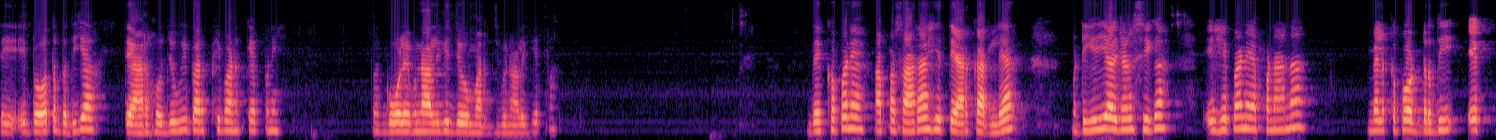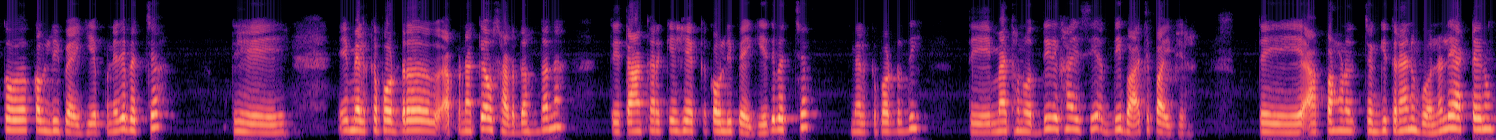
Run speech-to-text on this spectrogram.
ਤੇ ਇਹ ਬਹੁਤ ਵਧੀਆ ਤਿਆਰ ਹੋ ਜਾਊਗੀ ਬਰਫੀ ਬਣ ਕੇ ਆਪਣੀ। ਆਪਾਂ ਗੋਲੇ ਬਣਾ ਲਈਏ, ਜੋ ਮਰਜ਼ੀ ਬਣਾ ਲਈਏ ਆਪਾਂ। ਦੇਖੋ ਭੈਣੇ, ਆਪਾਂ ਸਾਰਾ ਇਹ ਤਿਆਰ ਕਰ ਲਿਆ। ਮਟੀਰੀਅਲ ਜਿਹੜਾ ਸੀਗਾ, ਇਹ ਭੈਣੇ ਆਪਣਾ ਨਾ ਮਿਲਕ ਪਾਊਡਰ ਦੀ ਇੱਕ ਕੌਲੀ ਪੈ ਗਈ ਆਪਣੇ ਇਹਦੇ ਵਿੱਚ। ਤੇ ਇਹ ਮਿਲਕ ਪਾਊਡਰ ਆਪਣਾ ਘਿਓ ਛੱਡਦਾ ਹੁੰਦਾ ਨਾ, ਤੇ ਤਾਂ ਕਰਕੇ ਇਹ ਇੱਕ ਕੌਲੀ ਪੈ ਗਈ ਇਹਦੇ ਵਿੱਚ, ਮਿਲਕ ਪਾਊਡਰ ਦੀ। ਤੇ ਮੈਂ ਤੁਹਾਨੂੰ ਅੱਧੀ ਦਿਖਾਈ ਸੀ, ਅੱਧੀ ਬਾਅਦ ਚ ਪਾਈ ਫਿਰ। ਤੇ ਆਪਾਂ ਹੁਣ ਚੰਗੀ ਤਰ੍ਹਾਂ ਇਹਨੂੰ ਗੁੰਨ ਲਿਆ ਆਟੇ ਨੂੰ।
